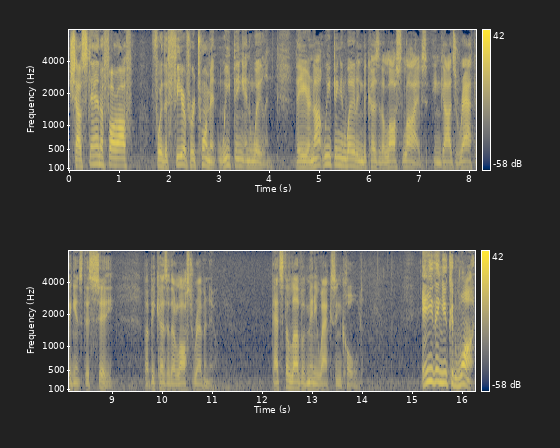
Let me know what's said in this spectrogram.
shall stand afar off for the fear of her torment, weeping and wailing. They are not weeping and wailing because of the lost lives in God's wrath against this city, but because of their lost revenue. That's the love of many waxing cold. Anything you could want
